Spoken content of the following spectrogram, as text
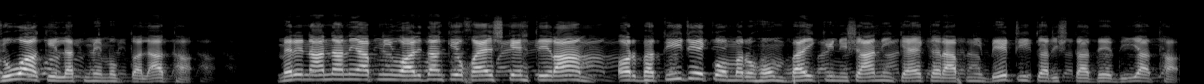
जुआ की लत में मुबतला था। मेरे नाना ने अपनी वालिदा की ख्वाहिश के एहतराम और भतीजे को मरहूम भाई की निशानी कहकर अपनी बेटी का रिश्ता दे दिया था।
